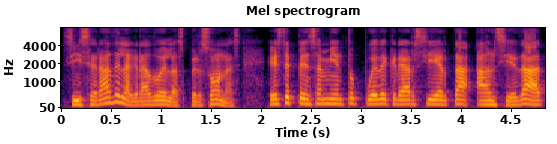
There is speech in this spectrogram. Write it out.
si será del agrado de las personas. Este pensamiento puede crear cierta ansiedad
